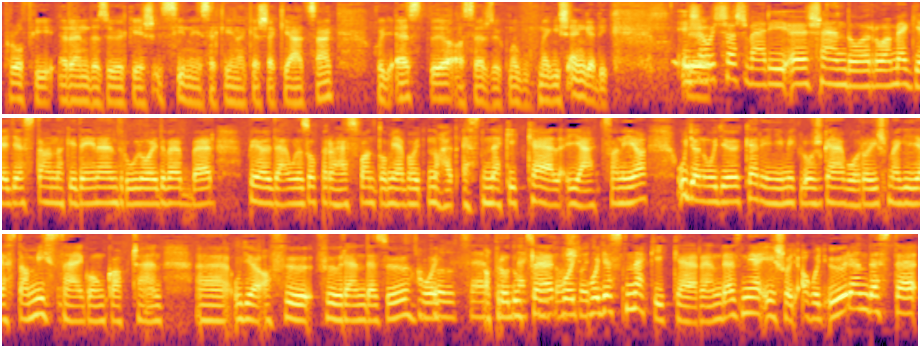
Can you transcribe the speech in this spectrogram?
profi rendezők és színészek, énekesek játszák, hogy ezt a szerzők maguk meg is engedik. És ahogy Sasvári Sándorról megjegyezte annak idején Andrew Lloyd Webber, például az Operaház fantomjában, hogy na hát ezt neki kell játszania. Ugyanúgy Kerényi Miklós Gáborról is megjegyezte a Miss Saigon kapcsán ugye a fő, fő rendező, A hogy, producer, a producer hogy, hogy- hogy ezt neki kell rendeznie, és hogy ahogy ő rendezte,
